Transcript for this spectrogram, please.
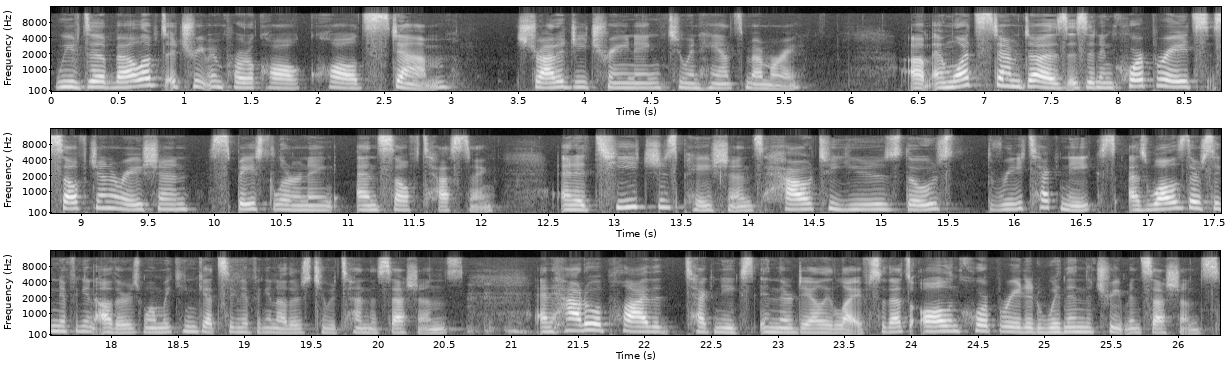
We've developed a treatment protocol called STEM Strategy Training to Enhance Memory. Um, and what STEM does is it incorporates self generation, spaced learning, and self testing. And it teaches patients how to use those three techniques, as well as their significant others, when we can get significant others to attend the sessions, and how to apply the techniques in their daily life. So that's all incorporated within the treatment sessions.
